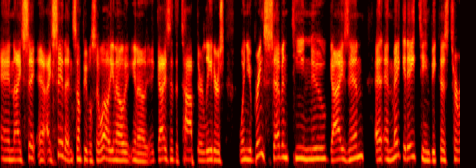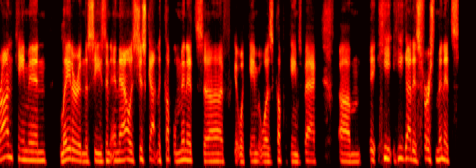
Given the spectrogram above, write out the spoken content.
and I say I say that, and some people say, well, you know, you know, guys at the top, they're leaders. When you bring 17 new guys in and, and make it 18, because Terán came in later in the season, and now has just gotten a couple minutes. Uh, I forget what game it was, a couple games back. Um, it, he he got his first minutes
